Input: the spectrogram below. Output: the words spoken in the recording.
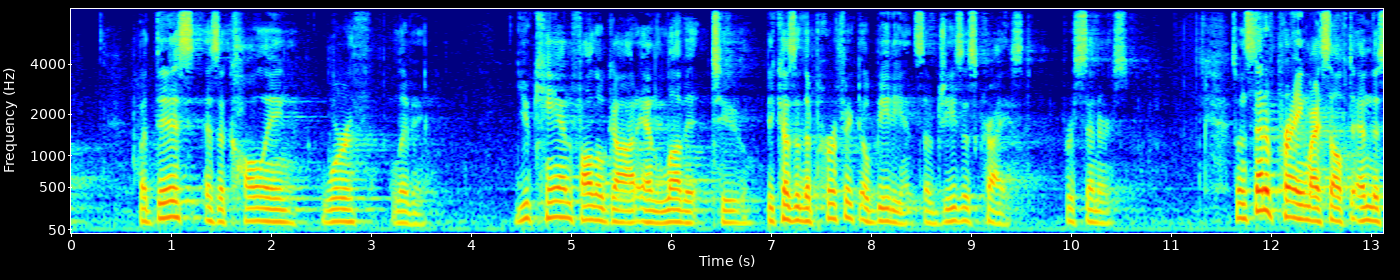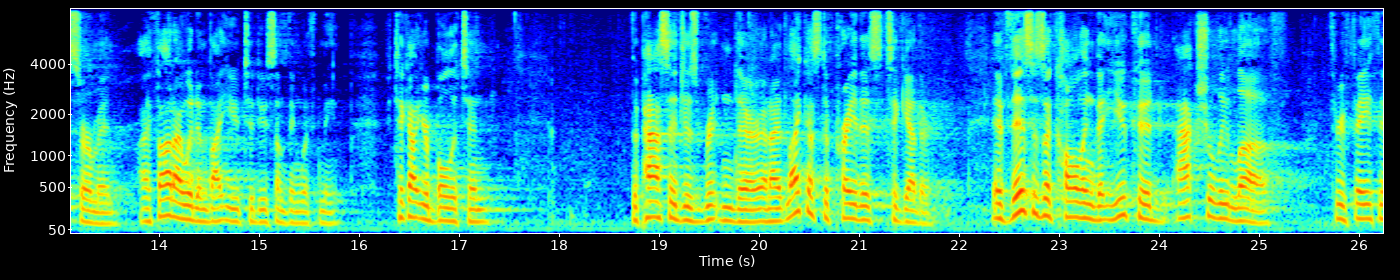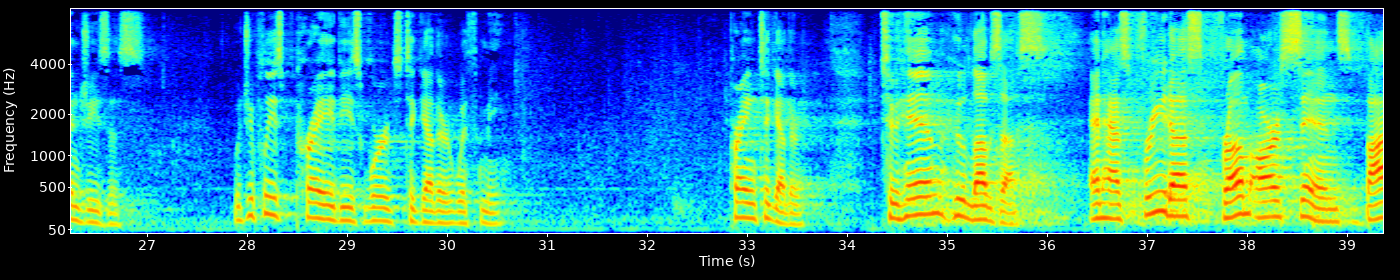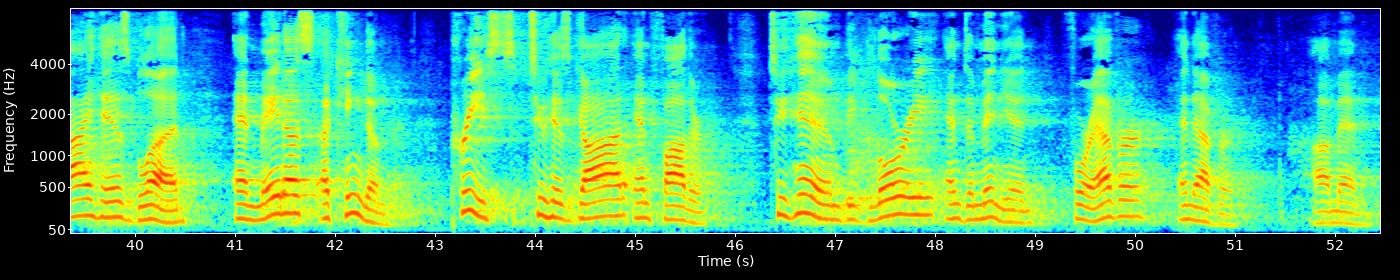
But this is a calling worth living. You can follow God and love it too because of the perfect obedience of Jesus Christ for sinners. So instead of praying myself to end this sermon, I thought I would invite you to do something with me. If you take out your bulletin, the passage is written there, and I'd like us to pray this together. If this is a calling that you could actually love through faith in Jesus, would you please pray these words together with me? Praying together. To him who loves us and has freed us from our sins by his blood and made us a kingdom, priests to his God and Father. To him be glory and dominion forever and ever. Amen.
